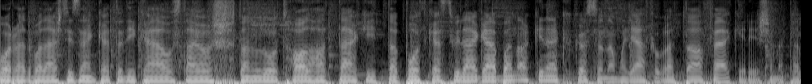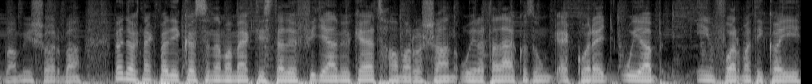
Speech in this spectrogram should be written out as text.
Horváth Balázs 12. A-osztályos tanulót hallhatták itt a podcast világában, akinek köszönöm, hogy elfogadta a felkérésemet ebbe a műsorba. Önöknek pedig köszönöm a megtisztelő figyelmüket, hamarosan újra találkozunk, ekkor egy újabb informatikai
